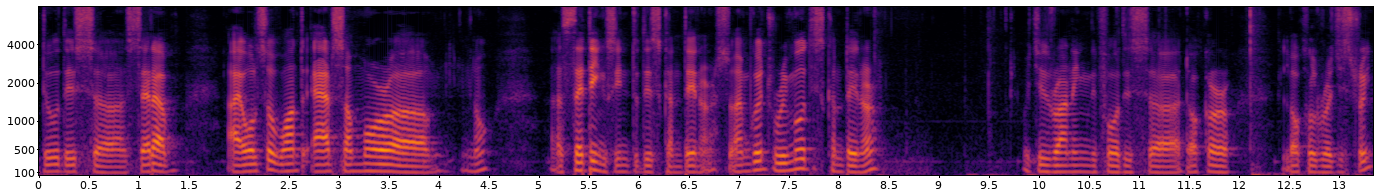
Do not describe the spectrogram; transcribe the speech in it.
do this uh, setup I also want to add some more uh, you know uh, settings into this container. So I'm going to remove this container which is running for this uh, docker local registry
